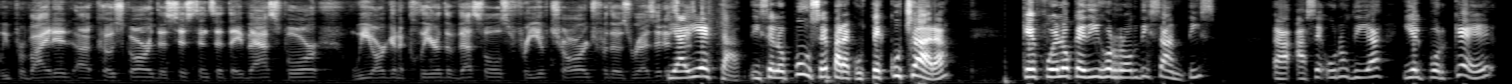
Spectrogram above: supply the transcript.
We provided uh, Coast Guard the assistance that they've asked for. We are going to clear the vessels free of charge for those residents. Y ahí está. Y se lo puse para que usted escuchara qué fue lo que dijo Ron DeSantis hace unos días y el por qué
